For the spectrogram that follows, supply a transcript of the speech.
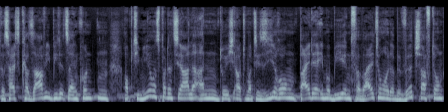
Das heißt, Kasavi bietet seinen Kunden Optimierungspotenziale an durch Automatisierung bei der Immobilienverwaltung oder Bewirtschaftung.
